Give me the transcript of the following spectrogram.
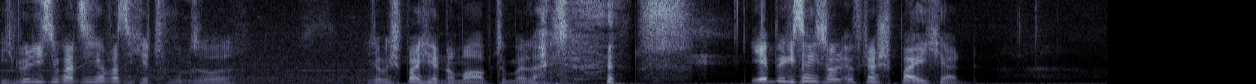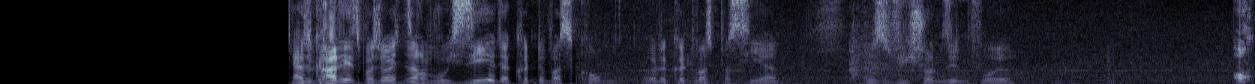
Ich bin nicht so ganz sicher, was ich hier tun soll. Ich glaube, ich speichere nochmal ab. Tut mir leid. Ihr habt mir gesagt, ich soll öfter speichern. Also gerade jetzt bei solchen Sachen, wo ich sehe, da könnte was kommen. Oder da könnte was passieren. Das ist natürlich schon sinnvoll. Och,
